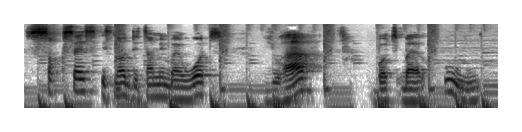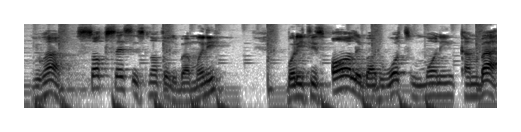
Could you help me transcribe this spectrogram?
Success is not determined by what you have, but by who you have. Success is not all about money, but it is all about what money can buy.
